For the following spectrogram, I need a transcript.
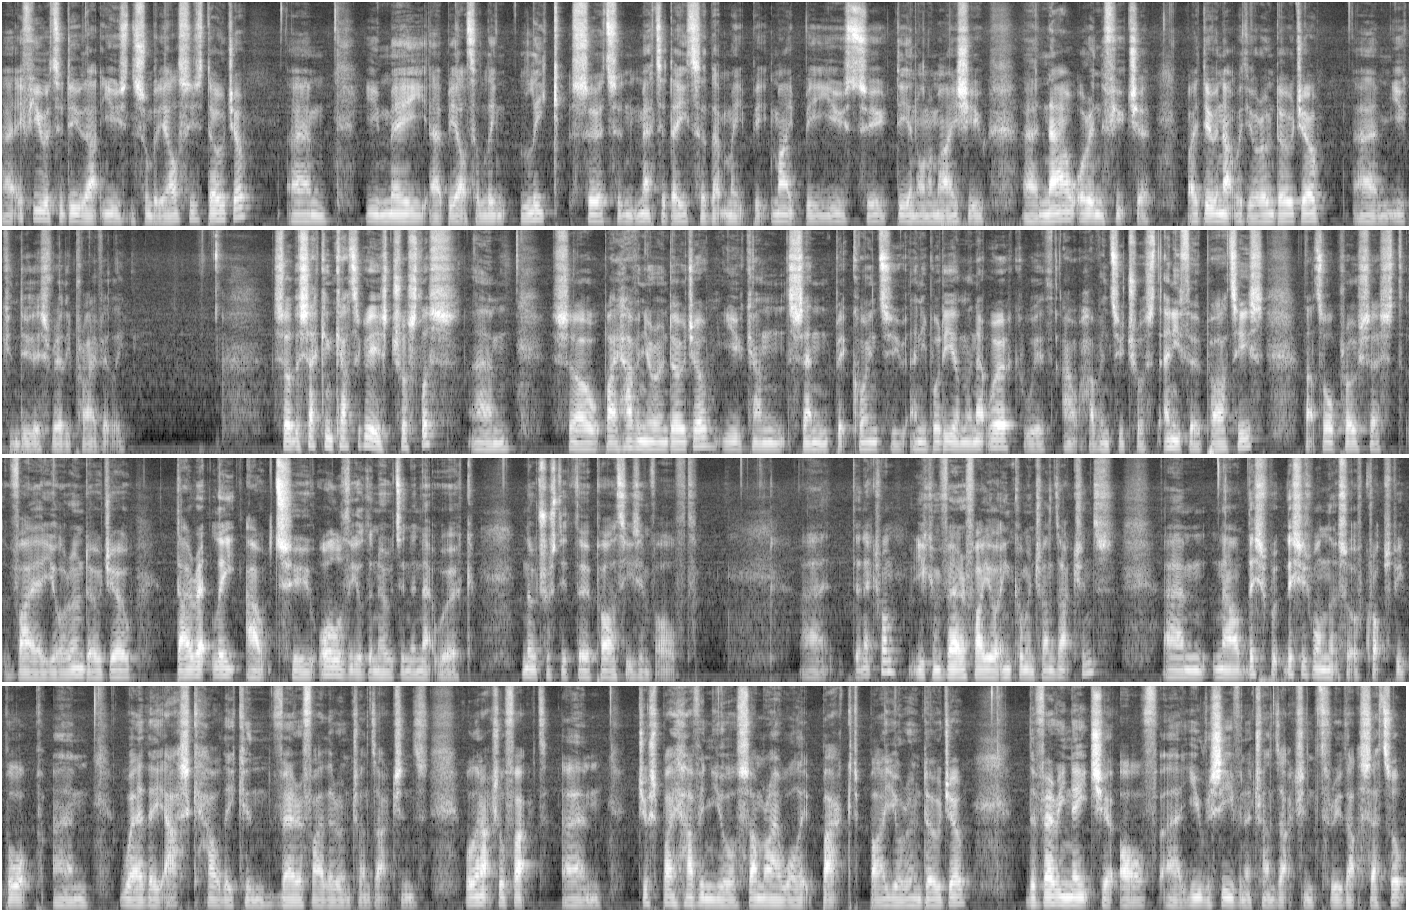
Uh, if you were to do that using somebody else's dojo, um, you may uh, be able to link, leak certain metadata that might be might be used to de-anonymize you uh, now or in the future. By doing that with your own dojo, um, you can do this really privately. So the second category is trustless. Um, so by having your own dojo, you can send Bitcoin to anybody on the network without having to trust any third parties. That's all processed via your own dojo directly out to all of the other nodes in the network. No trusted third parties involved. Uh, the next one, you can verify your incoming transactions. Um, now, this this is one that sort of crops people up, um, where they ask how they can verify their own transactions. Well, in actual fact, um, just by having your Samourai wallet backed by your own dojo, the very nature of uh, you receiving a transaction through that setup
